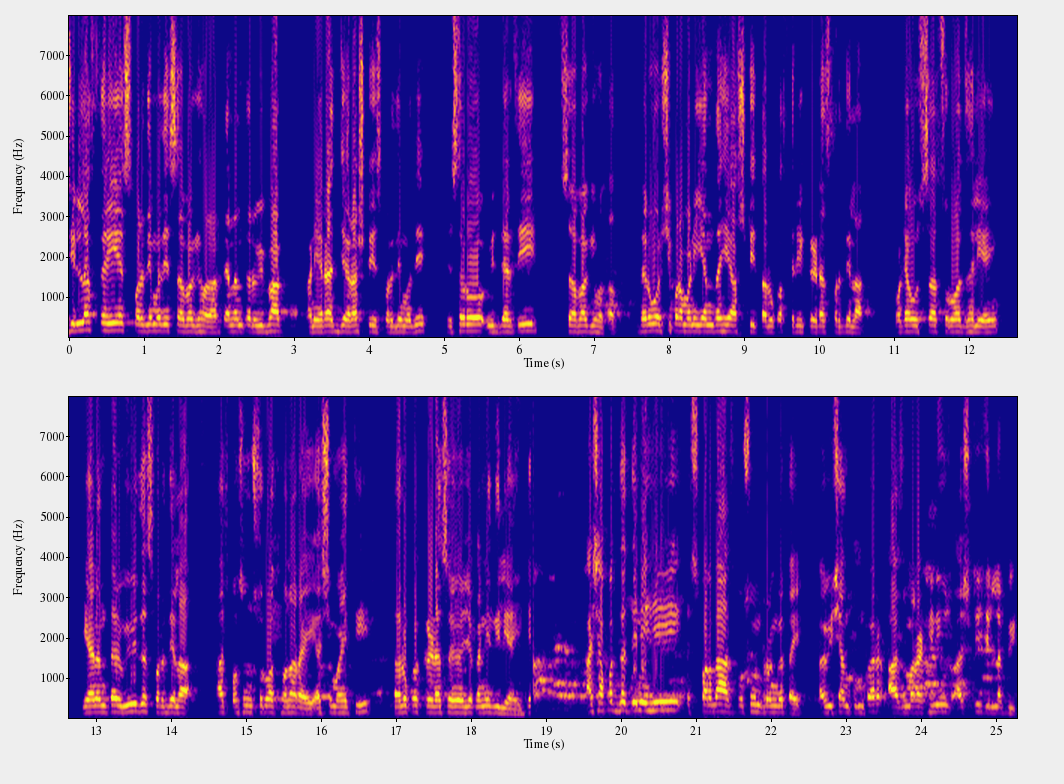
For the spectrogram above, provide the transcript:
जिल्हास्तरीय स्पर्धेमध्ये सहभागी होणार. त्यानंतर विभाग आणि राज्य राष्ट्रीय स्पर्धेमध्ये हे सर्व विद्यार्थी सहभागी होतात. दरवर्षीप्रमाणे यंदा ही आष्टी तालुकास्तरीय क्रीडा स्पर्धेला मोठ्या उत्साहात सुरुवात झाली आहे. यानंतर विविध स्पर्धेला आजपासून सुरुवात होणार आहे अशी माहिती तालुका क्रीडा संयोजकांनी दिली आहे. अशा पद्धतीने ही स्पर्धा आजपासून रंगत आहे. अविशांत तुमकर आज मराठी न्यूज आष्टी जिल्हा बीड.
